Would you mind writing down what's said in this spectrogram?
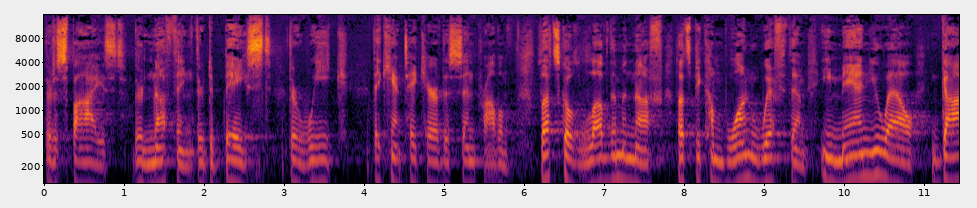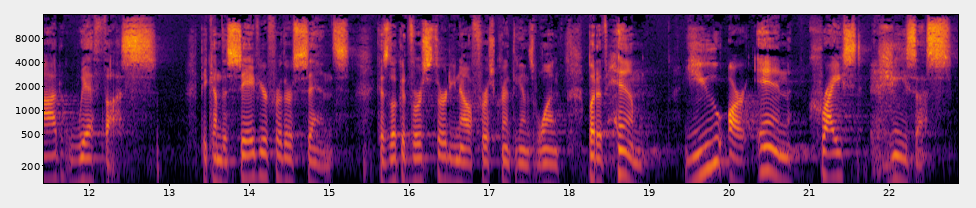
They're despised. They're nothing. They're debased. They're weak. They can't take care of this sin problem. Let's go love them enough. Let's become one with them. Emmanuel, God with us become the Savior for their sins. Because look at verse 30 now, 1 Corinthians 1. But of Him, you are in Christ Jesus,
